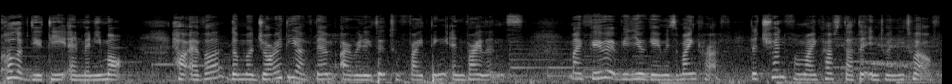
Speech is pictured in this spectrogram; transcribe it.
Call of Duty, and many more. However, the majority of them are related to fighting and violence. My favorite video game is Minecraft. The trend for Minecraft started in 2012.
